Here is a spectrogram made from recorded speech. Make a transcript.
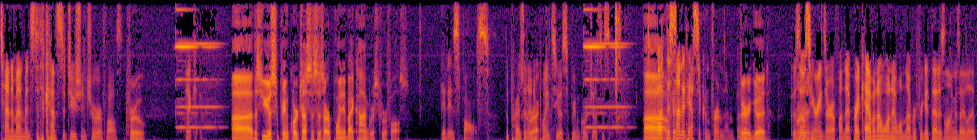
ten amendments to the Constitution. True or false? True. Okay, Uh, the U.S. Supreme Court justices are appointed by Congress. True or false? It is false. The president Correct. appoints U.S. Supreme Court justices, Uh, but the okay. Senate has to confirm them. But Very good. Because those right. hearings are fun. That Brett Kavanaugh one, I will never forget that as long as I live.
